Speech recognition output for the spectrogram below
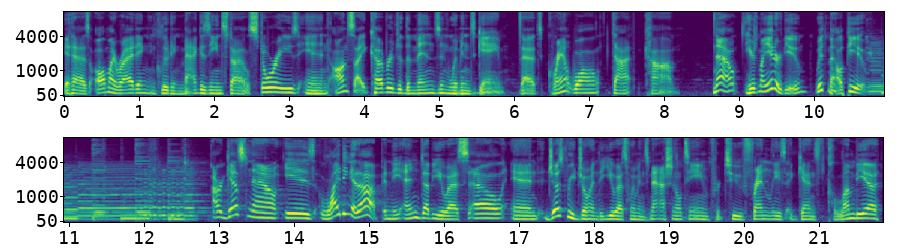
It has all my writing, including magazine style stories and on site coverage of the men's and women's game. That's grantwahl.com. Now, here's my interview with Mal Pugh. Our guest now is lighting it up in the NWSL and just rejoined the U.S. women's national team for two friendlies against Colombia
